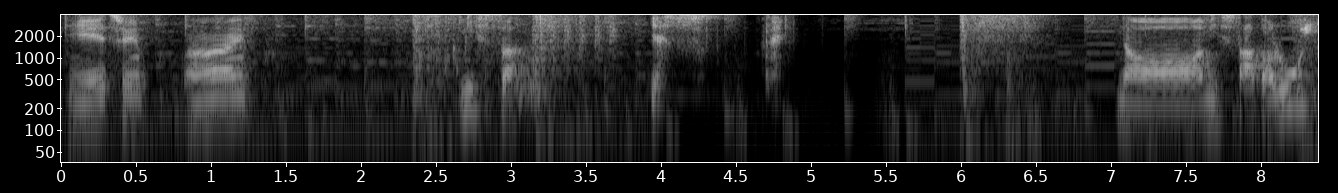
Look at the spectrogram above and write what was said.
10, vai. Missa. Yes. Ok. No, ha missato a lui.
